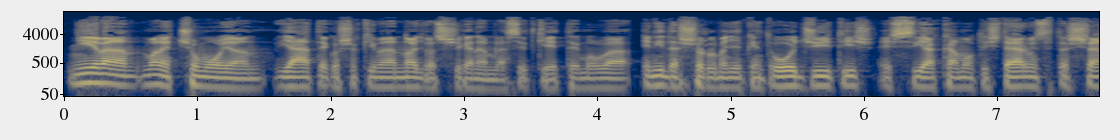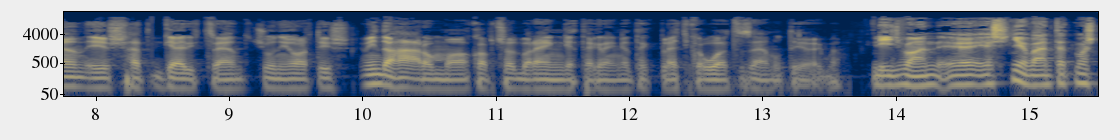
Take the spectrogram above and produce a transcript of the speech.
Nyilván van egy csomó olyan játékos, aki már nagy valószínűsége nem lesz itt két év múlva. Én ide sorolom egyébként OG-t is, és Siakamot is természetesen, és hát Gary Trent Jr.-t is. Mind a hárommal kapcsolatban rengeteg-rengeteg pletyka volt az elmúlt években. Így van, és nyilván, tehát most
